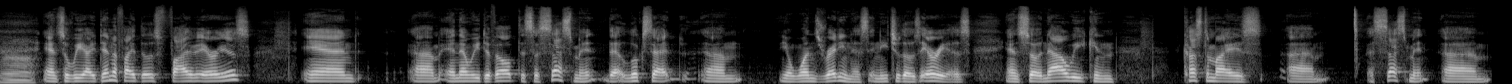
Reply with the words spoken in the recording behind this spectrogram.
Wow. And so we identified those five areas, and um, and then we developed this assessment that looks at um, you know one's readiness in each of those areas. And so now we can customize um, assessment um,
